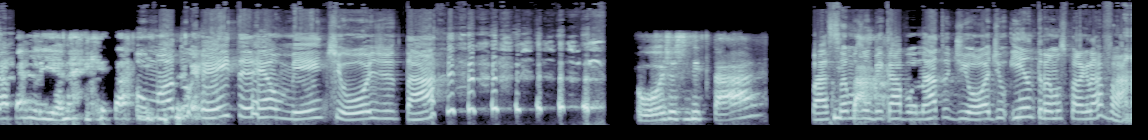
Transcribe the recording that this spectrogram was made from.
a perlinha, né? Tá o modo hater realmente hoje tá. Hoje a gente tá Passamos tá. um bicarbonato de ódio e entramos para gravar.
